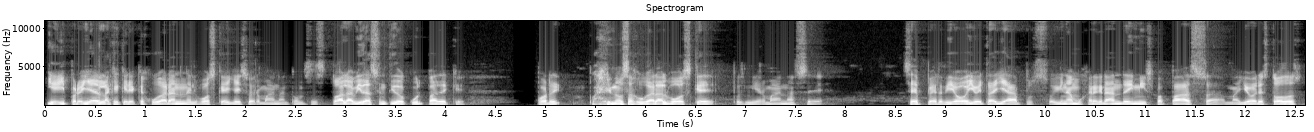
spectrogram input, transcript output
y pero ella era la que quería que jugaran en el bosque, ella y su hermana. Entonces, toda la vida ha sentido culpa de que por, irnos a jugar al bosque, pues mi hermana se, se perdió y ahorita ya pues soy una mujer grande y mis papás ah, mayores todos,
